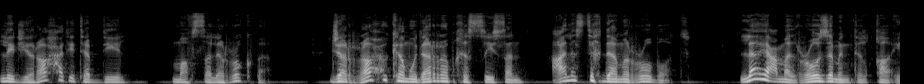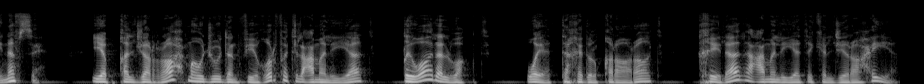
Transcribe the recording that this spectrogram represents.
لجراحة تبديل مفصل الركبة. جراحك مدرب خصيصا على استخدام الروبوت. لا يعمل روزا من تلقاء نفسه. يبقى الجراح موجودا في غرفة العمليات طوال الوقت ويتخذ القرارات خلال عمليتك الجراحية.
